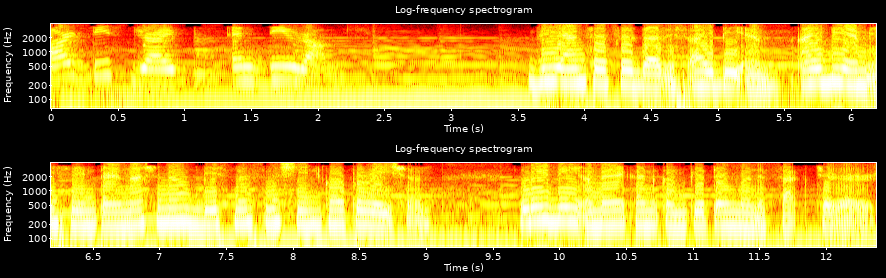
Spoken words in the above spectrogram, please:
hard disk drive, and DRAMs? The answer for that is IBM. IBM is the International Business Machine Corporation, leading American computer manufacturers.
